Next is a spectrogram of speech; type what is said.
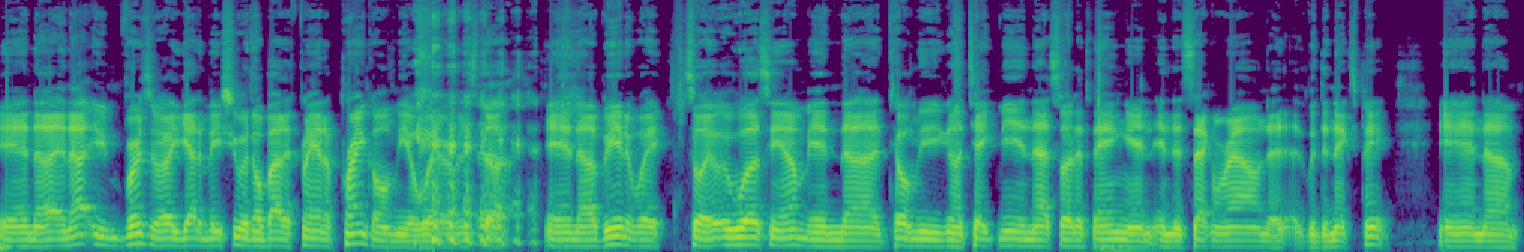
and, uh, and I, first of all, you got to make sure nobody's playing a prank on me or whatever and stuff. and, uh, but anyway, so it, it was him and, uh, told me you're going to take me and that sort of thing and in the second round uh, with the next pick. And, um,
